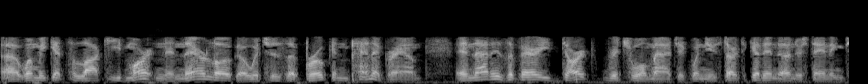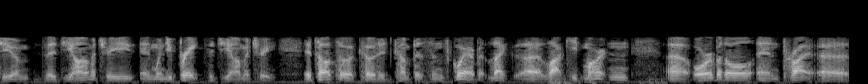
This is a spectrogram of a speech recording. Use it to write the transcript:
Uh, when we get to Lockheed Martin and their logo, which is a broken pentagram, and that is a very dark ritual magic when you start to get into understanding the geometry and when you break the geometry. It's also a coded compass and square. But like uh, Lockheed Martin, uh, Orbital, and Pri- uh,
